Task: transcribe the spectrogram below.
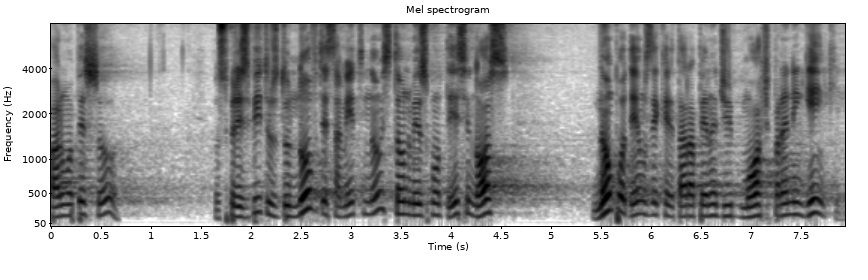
para uma pessoa. Os presbíteros do Novo Testamento não estão no mesmo contexto e nós não podemos decretar a pena de morte para ninguém aqui.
